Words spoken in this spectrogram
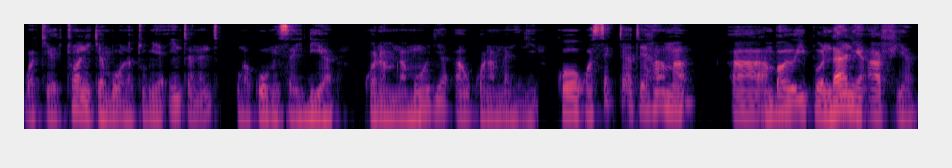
wa kielektroniki ambao unatumia internet unakuwa umesaidia kwa namna moja au kwa namna nyingine. Kwa kwa sekta ya tehama uh, ambayo ipo ndani ya afya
